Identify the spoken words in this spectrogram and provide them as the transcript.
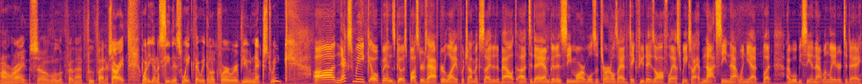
All right, so we'll look for that Foo Fighters. All right, what are you going to see this week that we can look for a review next week? Uh, next week opens Ghostbusters Afterlife, which I'm excited about. Uh, today I'm going to see Marvel's Eternals. I had to take a few days off last week, so I have not seen that one yet, but I will be seeing that one later today.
